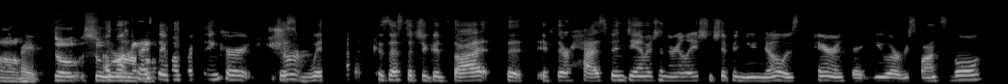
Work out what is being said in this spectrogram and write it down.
Um, right. So, so we're. Can I uh say one more thing, Kurt? Just sure. with that, because that's such a good thought. That if there has been damage in the relationship, and you know as the parent that you are responsible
